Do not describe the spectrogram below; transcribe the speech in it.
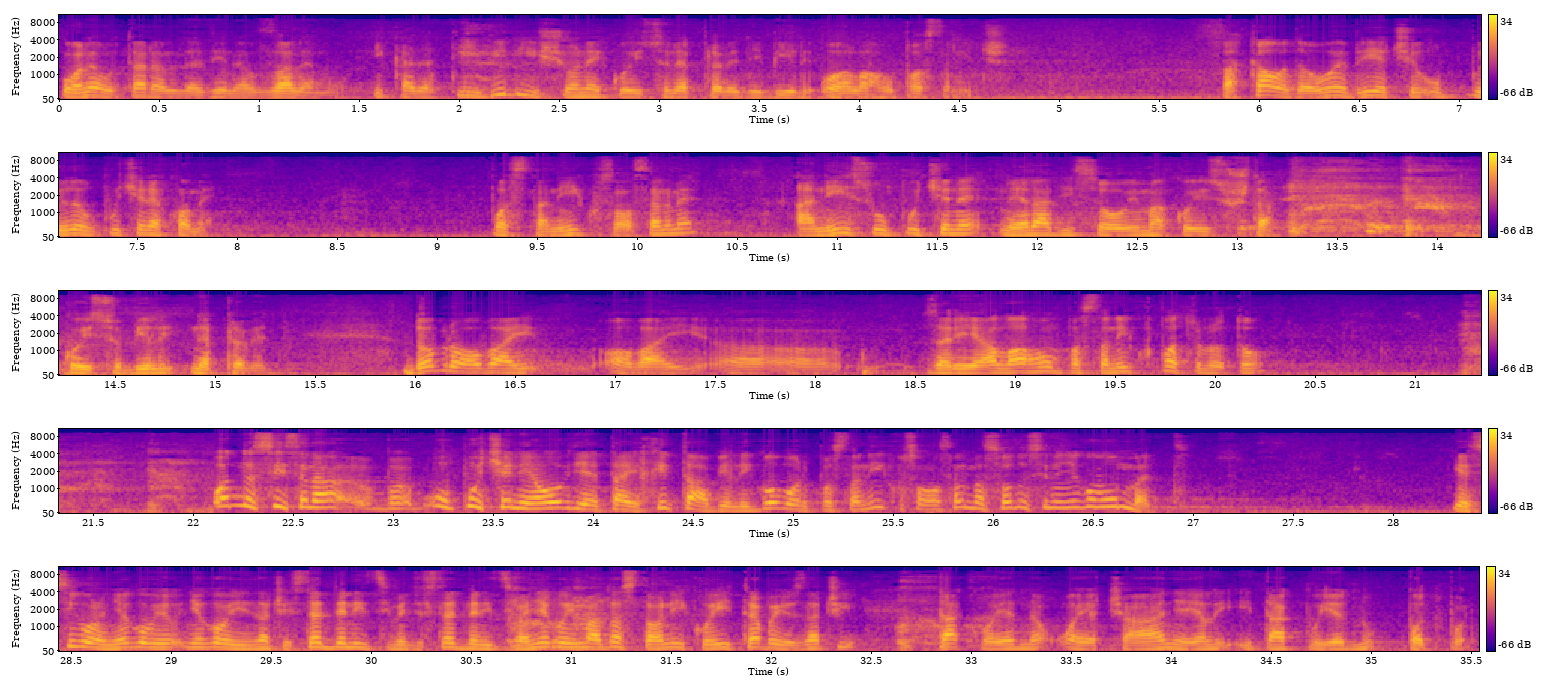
Ole utara ladine zalemu. I kada ti vidiš one koji su nepravedni bili, o Allahu poslaniče. Pa kao da ove riječi bile upućene kome? Poslaniku, sa osaname, a nisu upućene, ne radi se ovima koji su šta? Koji su bili nepravedni. Dobro, ovaj, ovaj, uh, zar je Allahom poslaniku potrebno to? Odnosi se na, upućen je ovdje taj hitab ili govor poslaniku, sa osaname, se odnosi na njegov umet. Jer sigurno njegovi, njegovi znači, sledbenici, među sledbenicima njegovi ima dosta onih koji trebaju, znači, takvo jedno ojačanje jeli, i takvu jednu potporu.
